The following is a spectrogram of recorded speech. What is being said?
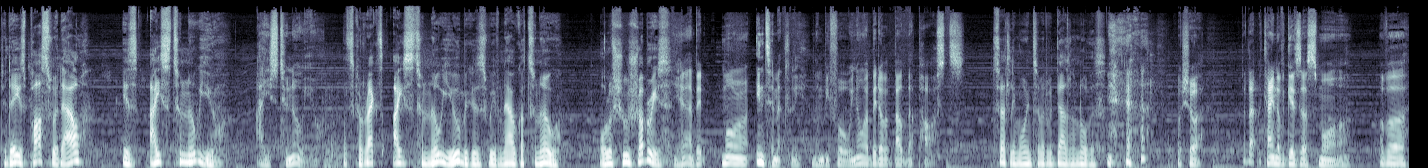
Today's password, Al, is ice to know you. Ice to know you. That's correct, ice to know you, because we've now got to know all of Shrew Shrubberies. Yeah, a bit more intimately than before. We know a bit about their pasts. Certainly more intimate with Dazzle and Orbis. for sure. But that kind of gives us more of a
